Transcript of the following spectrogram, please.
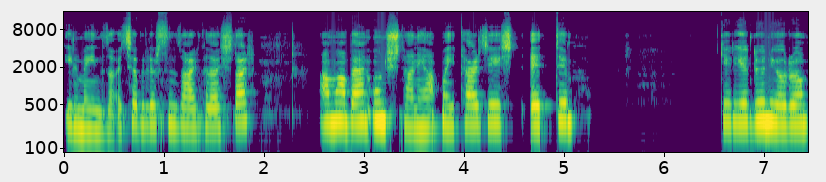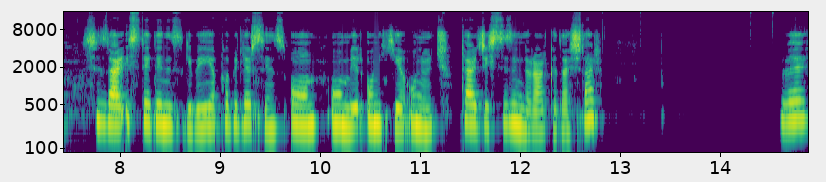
ilmeğinizi açabilirsiniz arkadaşlar. Ama ben 13 tane yapmayı tercih ettim. Geriye dönüyorum. Sizler istediğiniz gibi yapabilirsiniz. 10, 11, 12, 13 tercih sizindir arkadaşlar. Ve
